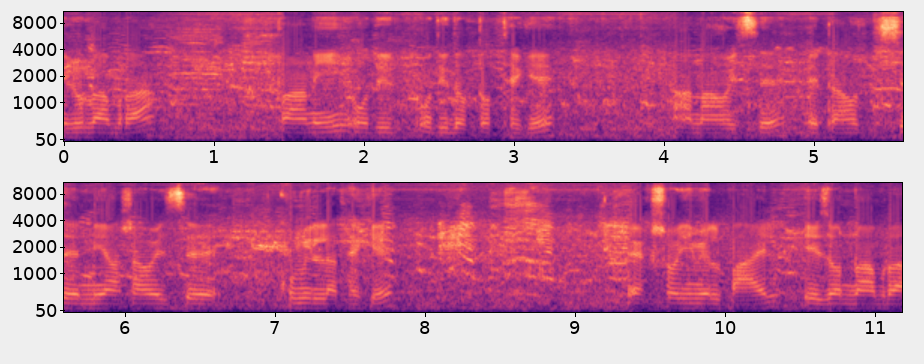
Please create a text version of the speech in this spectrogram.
এগুলো আমরা প্রাণী অধি অধিদপ্তর থেকে আনা হয়েছে। এটা হচ্ছে, নিয়ে আসা হয়েছে কুমিল্লা থেকে। একশো ইমেল পাইল। এই জন্য আমরা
